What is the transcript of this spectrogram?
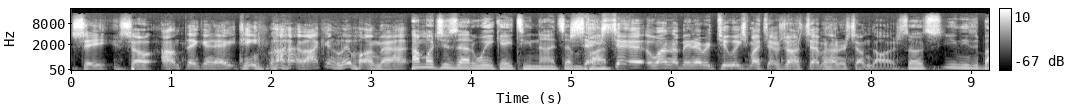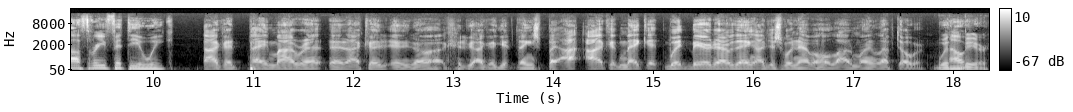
See, so I'm thinking eighteen five. I can live on that. How much is that a week? Eighteen nine seven Say, five. say, uh, wound every two weeks. My check was on seven hundred something dollars. So it's you need about three fifty a week. I could pay my rent, and I could, you know, I could, I could get things paid. I, I could make it with beer and everything. I just wouldn't have a whole lot of money left over. with Now- beer.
